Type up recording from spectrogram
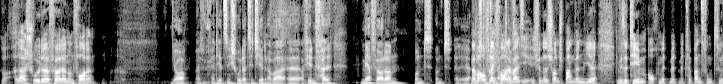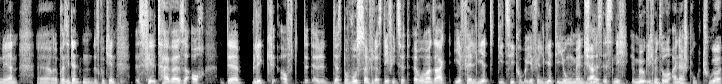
so aller Schröder fördern und fordern. Ja, also ich hätte jetzt nicht Schröder zitiert, aber äh, auf jeden Fall mehr fördern, und und äh, aber auch vielleicht fordern, weil ich, ich finde es schon spannend, wenn wir gewisse Themen auch mit mit mit Verbandsfunktionären äh, oder Präsidenten diskutieren. Es fehlt teilweise auch der Blick auf das Bewusstsein für das Defizit, wo man sagt, ihr verliert die Zielgruppe, ihr verliert die jungen Menschen. Ja. Es ist nicht möglich, mit so einer Struktur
